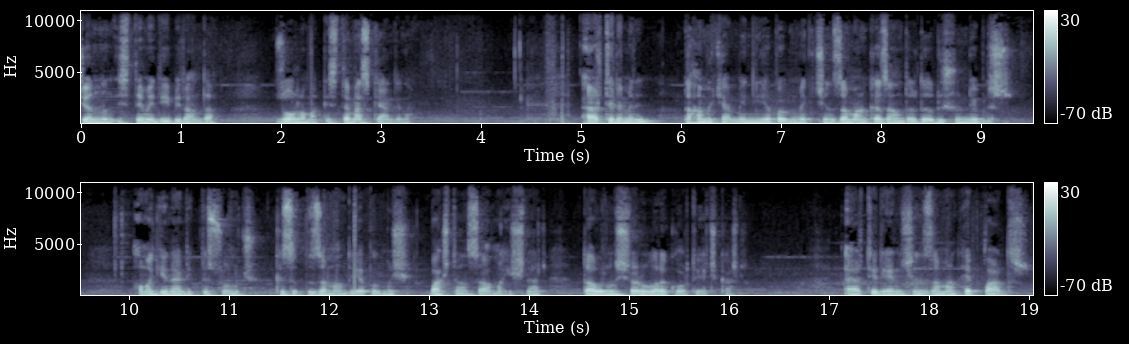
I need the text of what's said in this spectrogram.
canının istemediği bir anda zorlamak istemez kendini. Ertelemenin daha mükemmelini yapabilmek için zaman kazandırdığı düşünülebilir. Ama genellikle sonuç kısıtlı zamanda yapılmış baştan sağma işler, davranışlar olarak ortaya çıkar. Erteleyen için zaman hep vardır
